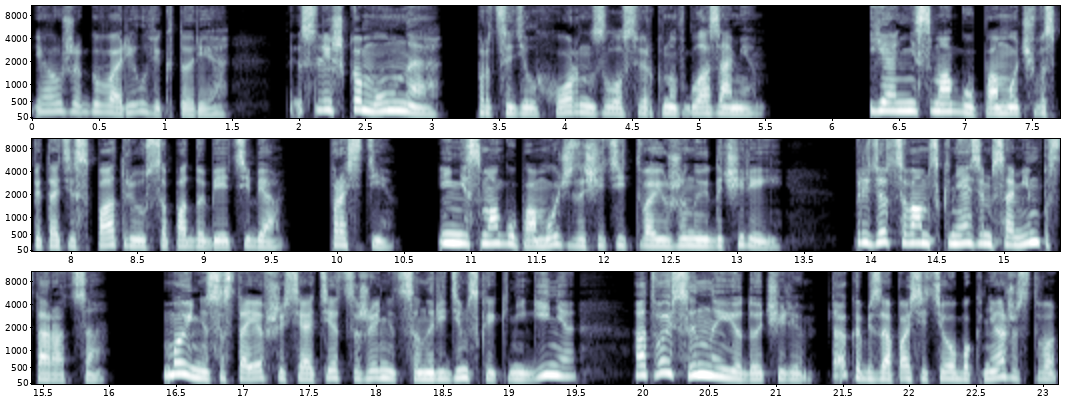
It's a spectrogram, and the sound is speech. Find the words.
Я уже говорил, Виктория. Ты слишком умная, процедил Хорн, зло сверкнув глазами. Я не смогу помочь воспитать из Патриуса подобие тебя. Прости. И не смогу помочь защитить твою жену и дочерей. Придется вам с князем самим постараться. Мой несостоявшийся отец женится на редимской княгине, а твой сын на ее дочери. Так обезопасите оба княжества,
